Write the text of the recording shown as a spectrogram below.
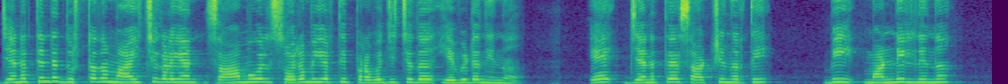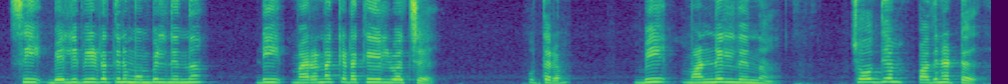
ജനത്തിന്റെ ദുഷ്ടത മായ്ച്ചു കളയാൻ സാമുവൽ സ്വരമുയർത്തി പ്രവചിച്ചത് എവിടെ നിന്ന്? എ ജനത്തെ സാക്ഷി നിർത്തി. ബി മണ്ണിൽ നിന്ന്. സി ബലിപീഠത്തിന് മുമ്പിൽ നിന്ന്. ഡി മരണക്കിടക്കയിൽ വച്ച്. ഉത്തരം ബി മണ്ണിൽ നിന്ന്. ചോദ്യം പതിനെട്ട്.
